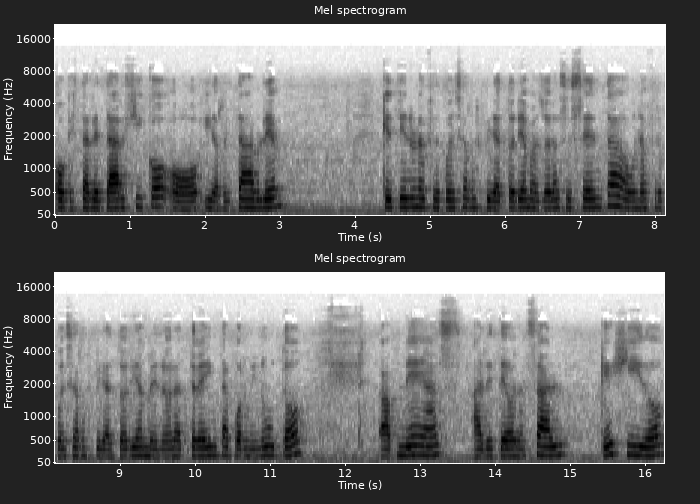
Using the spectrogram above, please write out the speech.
o que está letárgico o irritable, que tiene una frecuencia respiratoria mayor a 60 o una frecuencia respiratoria menor a 30 por minuto, apneas, aleteo nasal, quejido,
